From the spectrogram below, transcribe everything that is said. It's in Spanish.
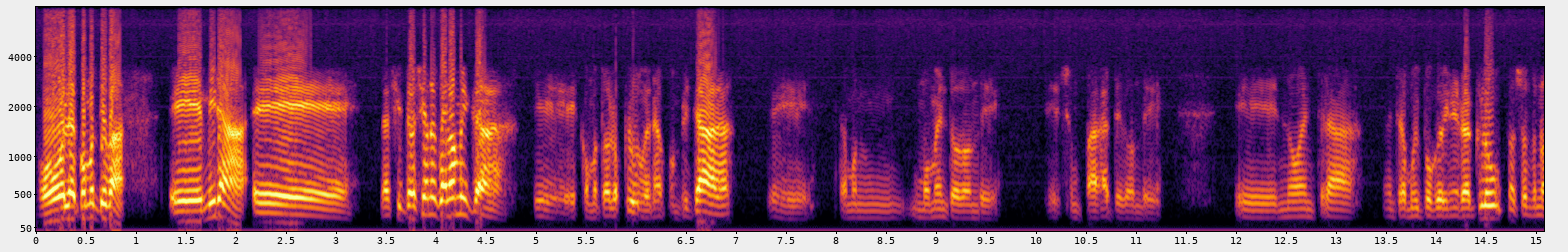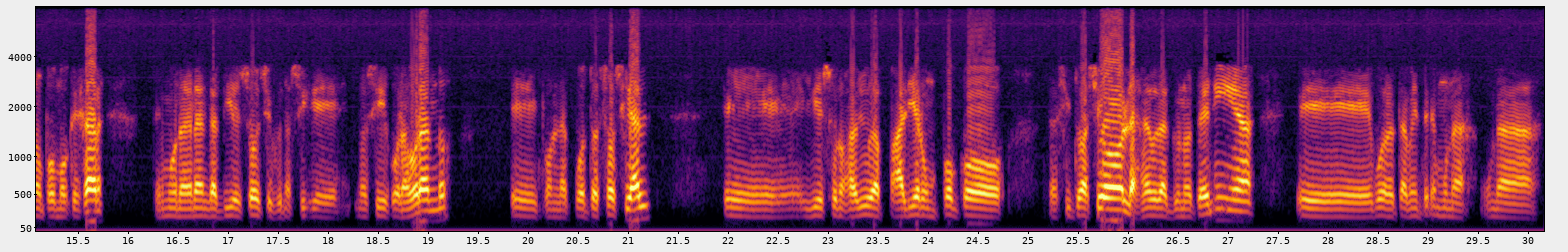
Hola, ¿cómo te va? Eh, mira, la situación económica es como todos los clubes, ¿no? Complicada. estamos en un momento donde es un pagate donde eh, no entra entra muy poco dinero al club, nosotros no podemos quejar, tenemos una gran cantidad de socios que nos sigue nos sigue colaborando eh, con la cuota social eh, y eso nos ayuda a paliar un poco la situación, las deudas que uno tenía, bueno también tenemos una una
